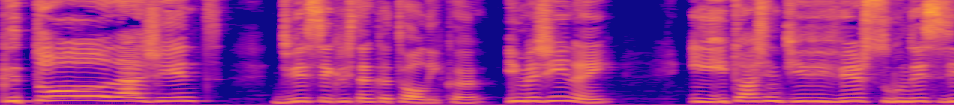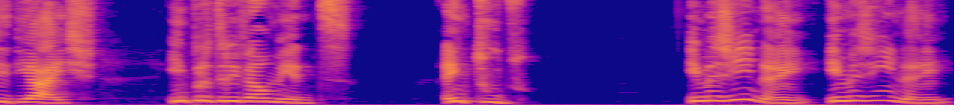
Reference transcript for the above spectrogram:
que toda a gente devia ser cristã católica. Imaginem. E, e toda a gente devia viver segundo esses ideais. Impertrivelmente. Em tudo. Imaginem. Imaginem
